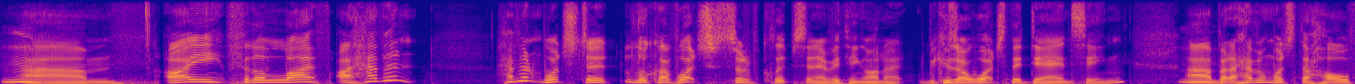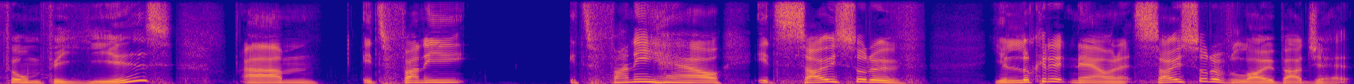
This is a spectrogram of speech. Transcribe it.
Mm. Um, I, for the life, I haven't haven't watched it. Look, I've watched sort of clips and everything on it because I watched the dancing, uh, Mm. but I haven't watched the whole film for years. Um, it's funny. It's funny how it's so sort of. You look at it now and it's so sort of low budget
